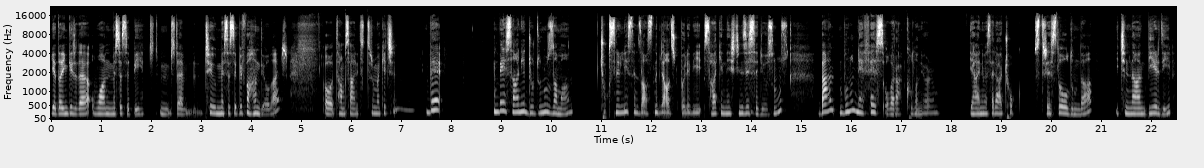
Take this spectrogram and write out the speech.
Ya da İngilizce'de one Mississippi, işte two Mississippi falan diyorlar. O tam saniye tutturmak için. Ve 5 saniye durduğunuz zaman çok sinirliyseniz aslında birazcık böyle bir sakinleştiğinizi hissediyorsunuz. Ben bunu nefes olarak kullanıyorum. Yani mesela çok stresli olduğumda içimden bir deyip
